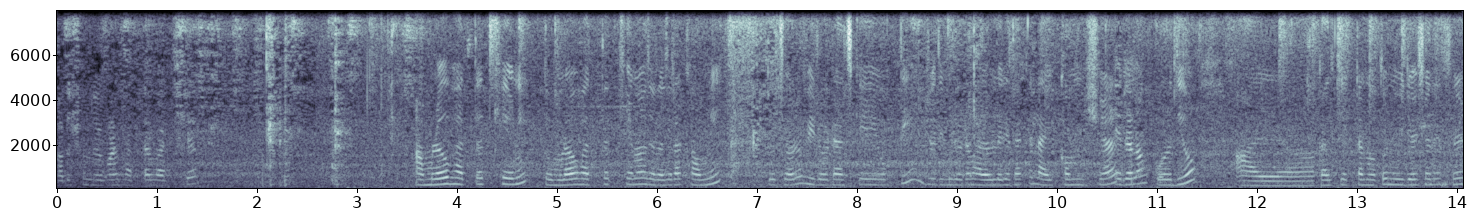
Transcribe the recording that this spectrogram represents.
কত সুন্দর করে ভাতটা বাড়ছে। আমরাও ভাত টাত খেয়ে নিই তোমরাও ভাত টাত খেয়ে নাও, যারা যারা খাওনি। তো চলো ভিডিওটা আজকে এই অবধি। যদি ভিডিওটা ভালো লেগে থাকে লাইক কমেন্ট শেয়ার এটা নাও করে দিও। আর কালকে একটা নতুন ভিডিওর সাথে ফের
